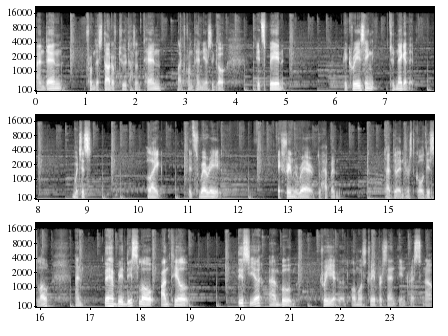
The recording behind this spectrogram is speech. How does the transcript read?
And then from the start of 2010, like from 10 years ago, it's been decreasing to negative, which is like it's very extremely rare to happen that the interest go this low, and they have been this low until this year, and boom, three almost three percent interest now.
